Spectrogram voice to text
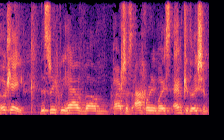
Okay, this week we have um, Parshas Acharei Mois and Kedoshim,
